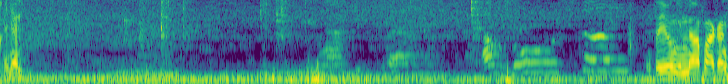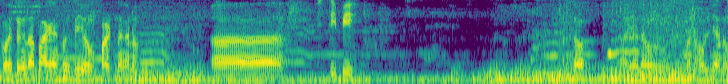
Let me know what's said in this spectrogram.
laki niyan. Ito yung inapakan ko ito yung inapakan ko ito yung part ng ano uh, stippy ito ayan ang manhole niya no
